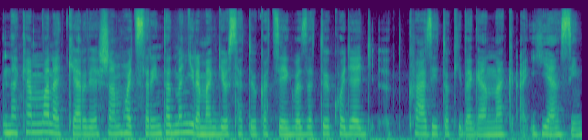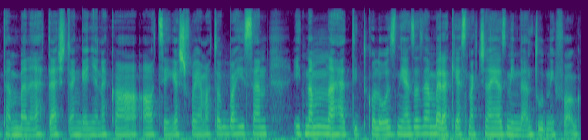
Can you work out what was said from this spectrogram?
Nekem van egy kérdésem, hogy szerinted mennyire meggyőzhetők a cégvezetők, hogy egy kvázi tök idegennek ilyen szinten belehetest engedjenek a, a céges folyamatokba, hiszen itt nem lehet titkolózni. Ez az ember, aki ezt megcsinálja, az mindent tudni fog.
